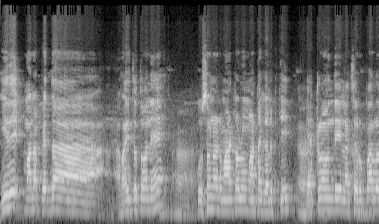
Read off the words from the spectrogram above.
ఇది మన పెద్ద రైతుతోనే కూర్చున్నాడు మాటలు మాట కలిపితే. ఎట్లా ఉంది లక్ష రూపాయలు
